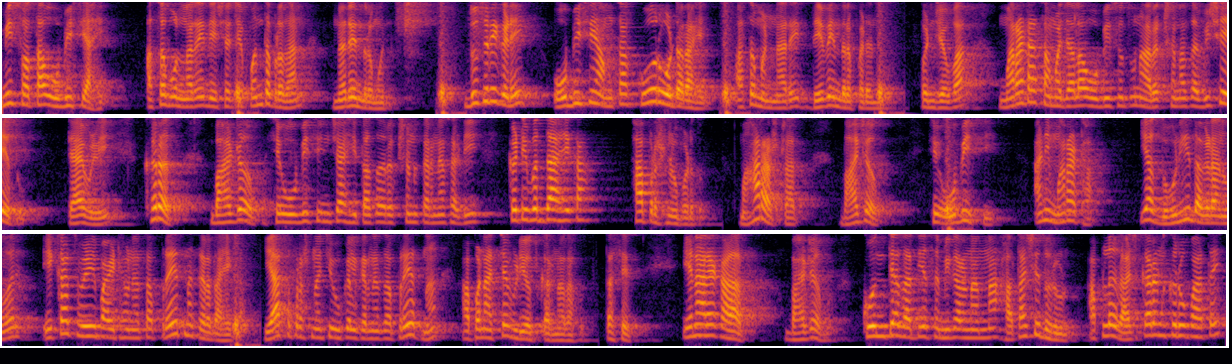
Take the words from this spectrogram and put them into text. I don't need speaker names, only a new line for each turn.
मी स्वतः ओबीसी आहे असं बोलणारे देशाचे पंतप्रधान नरेंद्र मोदी. दुसरीकडे ओबीसी आमचा कोर वोटर आहे असं म्हणणारे देवेंद्र फडणवीस. पण जेव्हा मराठा समाजाला ओबीसीतून आरक्षणाचा विषय येतो त्यावेळी खरंच भाजप हे ओबीसींच्या हिताचं रक्षण करण्यासाठी कटिबद्ध आहे का? हा प्रश्न पडतो. महाराष्ट्रात भाजप हे ओबीसी आणि मराठा या दोन्ही दगडांवर एकाच वेळी पाय ठेवण्याचा प्रयत्न करत आहे का? याच प्रश्नाची उकल करण्याचा प्रयत्न आपण आजच्या व्हिडिओत करणार आहोत. तसेच येणाऱ्या काळात भाजप कोणत्या जातीय समीकरणांना हाताशी धरून आपलं राजकारण करू पाहतंय?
